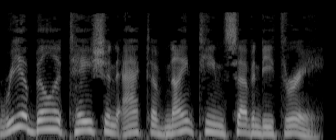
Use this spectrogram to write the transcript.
Rehabilitation Act of 1973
